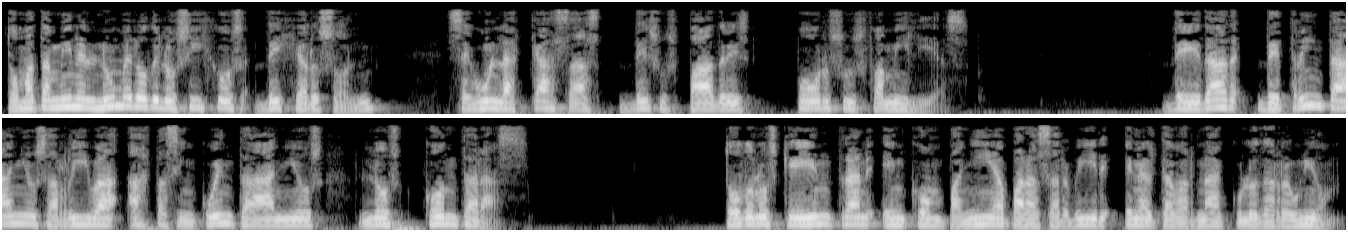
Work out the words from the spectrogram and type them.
Toma también el número de los hijos de Gersón, según las casas de sus padres por sus familias de edad de treinta años arriba hasta cincuenta años los contarás. Todos los que entran en compañía para servir en el tabernáculo de reunión.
